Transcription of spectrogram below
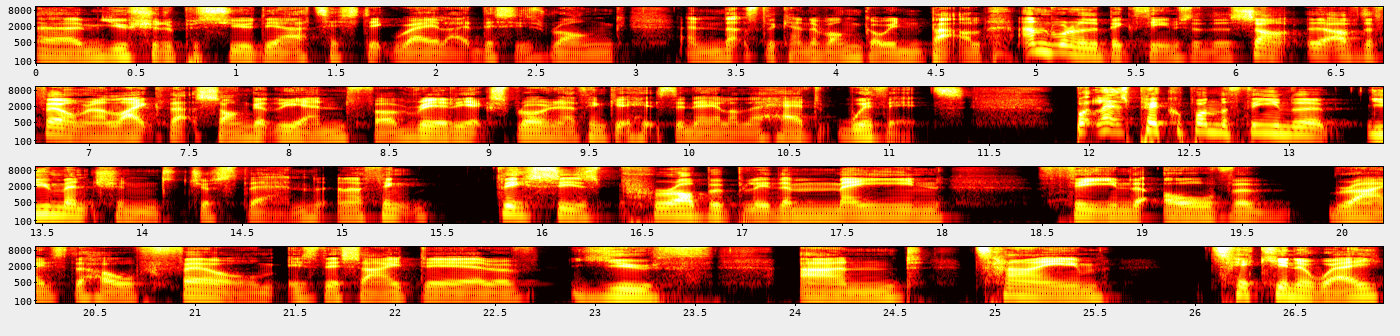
um, you should have pursued the artistic way. Like this is wrong, and that's the kind of ongoing battle. And one of the big themes of the song of the film, and I like that song at the end for really exploring. it. I think it hits the nail on the head with it. But let's pick up on the theme that you mentioned just then, and I think this is probably the main theme that overrides the whole film is this idea of youth and time ticking away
